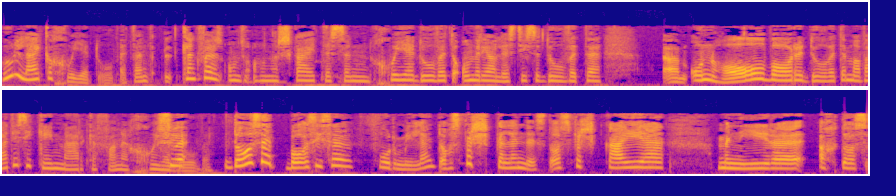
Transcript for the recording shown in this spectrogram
Hoe lyk 'n goeie doelwit? Want klink vir ons onderskei tussen goeie doelwitte, onrealistiese doelwitte, um onhaalbare doelwitte, maar wat is die kenmerke van 'n goeie So, doelwit? daar's 'n basiese formule, daar's verskillendes, daar's verskeie maniere. Ag, daar's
